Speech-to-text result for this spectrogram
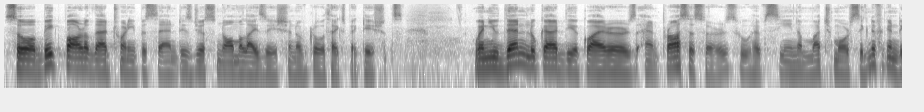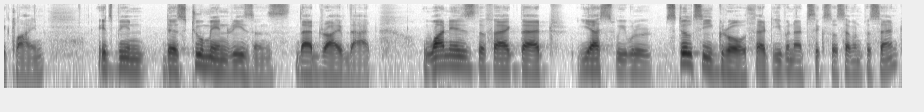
So a big part of that 20% is just normalization of growth expectations. When you then look at the acquirers and processors who have seen a much more significant decline, it's been there's two main reasons that drive that. One is the fact that yes, we will still see growth at even at six or seven percent,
